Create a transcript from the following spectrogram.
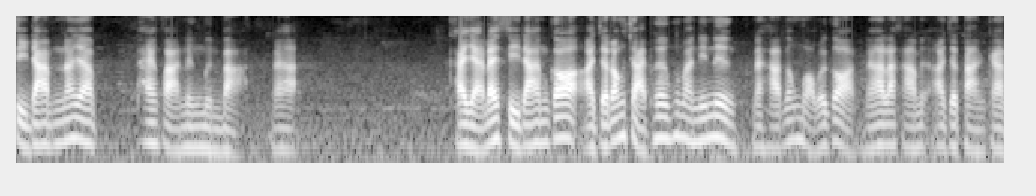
สีดำน่าจะแพงกว่า 10,000 บาทนะฮะใครอยากได้สีดำก็อาจจะต้องจ่ายเพิ่มขึ้นมานิดนึงนะครับต้องบอกไว้ก่อนนะฮะราคาอาจจะต่างกัน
